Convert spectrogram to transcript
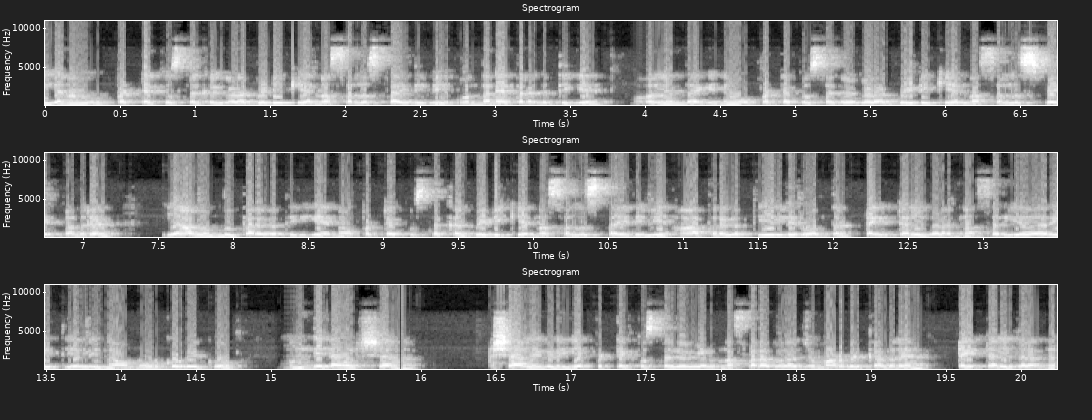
ಈಗ ನಾವು ಪಠ್ಯ ಪುಸ್ತಕಗಳ ಬೇಡಿಕೆಯನ್ನ ಸಲ್ಲಿಸ್ತಾ ಇದ್ದೀವಿ ಒಂದನೇ ತರಗತಿಗೆ. ಮೊದಲನೇದಾಗಿ ನಾವು ಪಠ್ಯ ಪುಸ್ತಕಗಳ ಬೇಡಿಕೆಯನ್ನ ಸಲ್ಲಿಸಬೇಕಾದ್ರೆ ಯಾವ ಒಂದು ತರಗತಿಗೆ ನಾವು ಪಠ್ಯ ಪುಸ್ತಕ ಬೇಡಿಕೆಯನ್ನ ಸಲ್ಲಿಸ್ತಾ ಇದ್ದೀವಿ, ಆ ತರಗತಿಯಲ್ಲಿರುವಂತಹ ಟೈಟಲ್ ಗಳನ್ನ ಸರಿಯಾದ ರೀತಿಯಲ್ಲಿ ನಾವು ನೋಡ್ಕೋಬೇಕು. ಮುಂದಿನ ವರ್ಷ ಶಾಲೆಗಳಿಗೆ ಪಠ್ಯ ಪುಸ್ತಕಗಳನ್ನ ಸರಬರಾಜು ಮಾಡಬೇಕಾದ್ರೆ ಟೈಟಲ್ ಗಳನ್ನ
